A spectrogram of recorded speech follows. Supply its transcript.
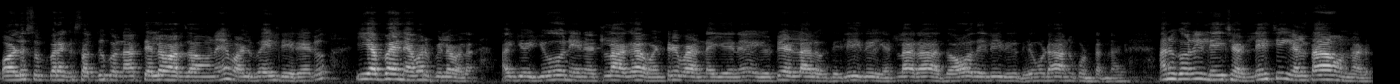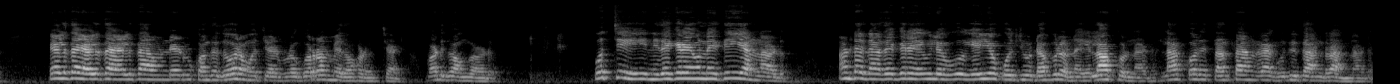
వాళ్ళు శుభ్రంగా సర్దుకున్నారు. తెల్లవారుజామునే వాళ్ళు బయలుదేరారు. ఈ అబ్బాయిని ఎవరు పిలవాల. అయ్యయ్యో నేను ఎట్లాగా ఒంటరి వాడిని అయ్యాను ఎటు వెళ్ళాలో తెలియదు ఎట్లారా? దోవ తెలియదు దేవుడా అనుకుంటున్నాడు. అనుకొని లేచాడు. లేచి వెళ్తా ఉన్నాడు. వెళతా వెళతా వెళతా ఉండేటప్పుడు కొంత దూరం వచ్చేటప్పుడు గుర్రం మీద ఒకడు వచ్చాడు. వాడు దొంగవాడు. వచ్చి నీ దగ్గర ఏమున్నాయి? తీ అన్నాడు. అంటే నా దగ్గర ఏమి లేవు. ఏయో కొంచెం డబ్బులు ఉన్నాయి. లాక్కున్నాడు. లాక్కొని తంతానరా గుద్దుతానరా అన్నాడు.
